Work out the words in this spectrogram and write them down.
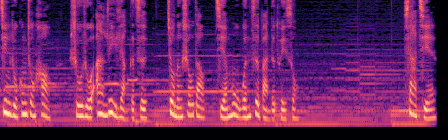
进入公众号，输入“案例”两个字，就能收到节目文字版的推送。下节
